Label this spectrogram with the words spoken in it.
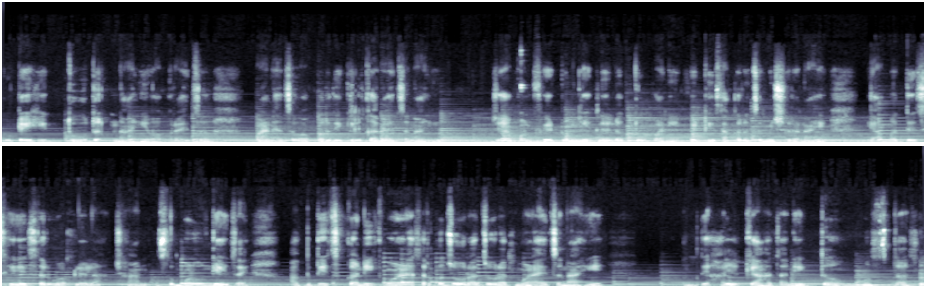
कुठेही दूध नाही वापरायचं पाण्याचा वापर देखील करायचा नाही. जे आपण फेटून घेतलेलं तूप आणि पिठी साखरेचं मिश्रण आहे यामध्येच हे सर्व आपल्याला छान असं मळून घ्यायचं आहे. अगदीच कणिक मळल्यासारखं जोरात जोरात मळायचं नाही. अगदी हलक्या हाताने एकदम मस्त असं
